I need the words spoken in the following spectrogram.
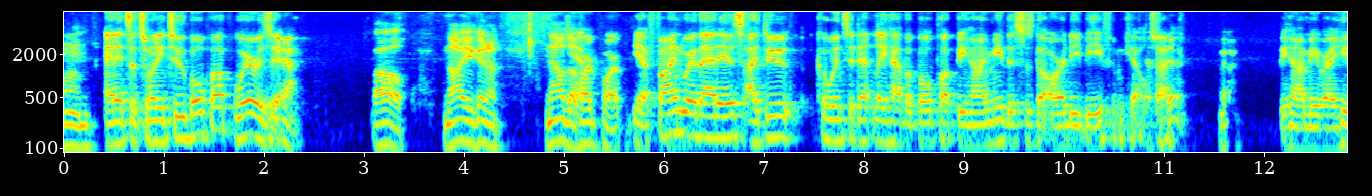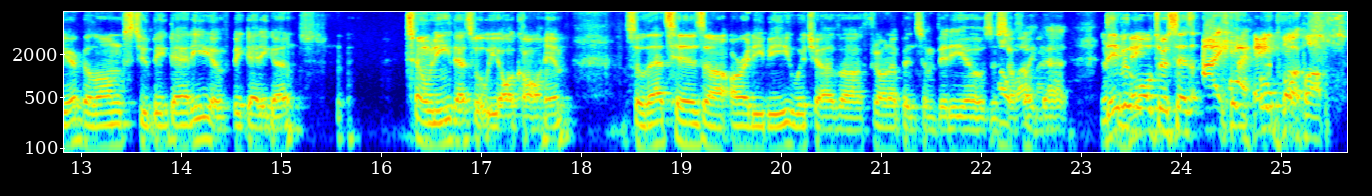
Um, And it's a 22 bullpup. Where is it? yeah. Oh, now you're gonna Now the Yeah. hard part. Yeah, find where that is. I do coincidentally have a bullpup behind me. This is the RDB from Yes, Keltec. it is. behind me right here belongs to Big Daddy of Big Daddy Guns. Tony, that's what we all call him. So that's his uh, RDB, which I've uh, thrown up in some videos and Oh, stuff wow, like man. that. There's David Walter says, I hate, I hate bullpups." bullpups.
